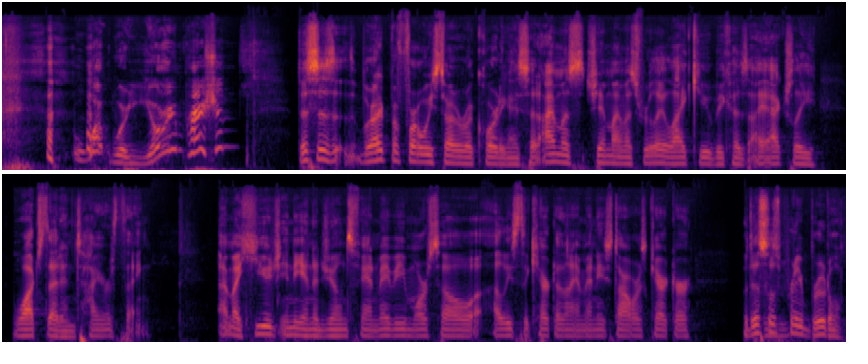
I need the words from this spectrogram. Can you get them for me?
what were your impressions? This is right before we started recording. I said, I must, Jim, I must really like you because I actually watched that entire thing. I'm a huge Indiana Jones fan, maybe more so, at least the character than I am any Star Wars character. But this was mm-hmm. pretty brutal.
